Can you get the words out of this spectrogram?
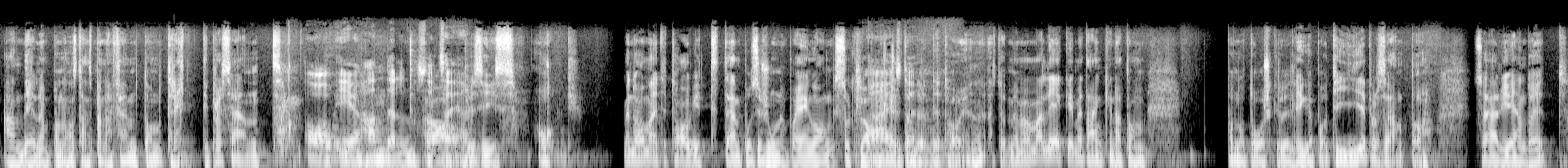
andelen på någonstans mellan 15 och 30 procent. Av e-handeln så att ja, säga. precis. Och, men då har man inte tagit den positionen på en gång såklart. Nej, utan det, det tar en stund. Men om man leker med tanken att de på något år skulle ligga på 10 procent så är det ju ändå ett,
